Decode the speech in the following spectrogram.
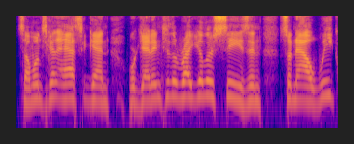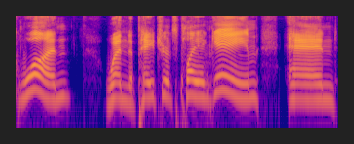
Someone's going to ask again. We're getting to the regular season. So now, week one, when the Patriots play a game, and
